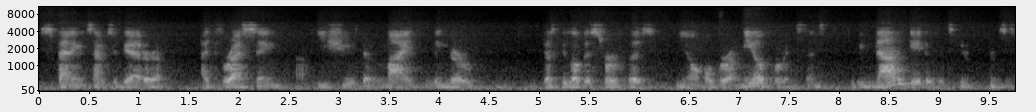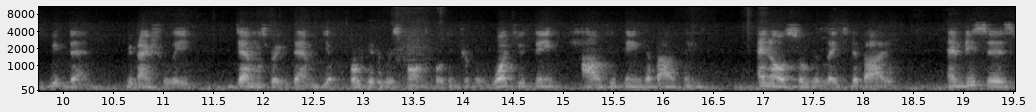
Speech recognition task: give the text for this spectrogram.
spending time together, addressing uh, issues that might linger just below the surface, you know, over a meal, for instance, we navigate those experiences with them, we can actually demonstrate them the appropriate response, both in terms of what you think, how to think about things, and also relate to the body. And this is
